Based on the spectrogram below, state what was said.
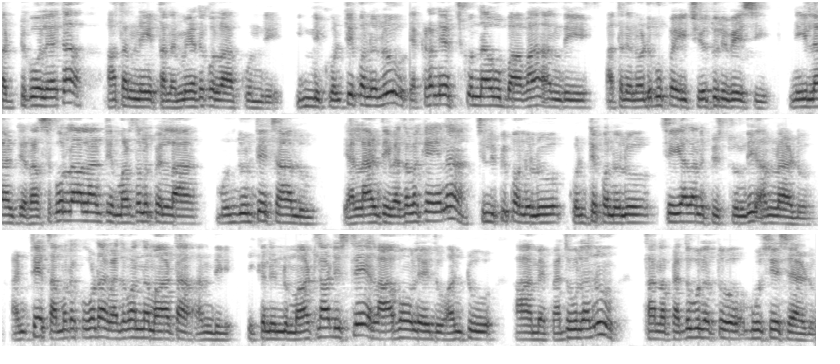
తట్టుకోలేక అతన్ని తన మీదకు లాక్కుంది. ఇన్ని కొంటి పనులు ఎక్కడ నేర్చుకున్నావు బావా అంది. అతని నడుముపై చేతులు వేసి నీలాంటి రసగుల్లా లాంటి మరదలు పిల్ల ముందుంటే చాలు. ఎలాంటి వెధవకైనా చిలిపి పనులు కొంటి పనులు చేయాలనిపిస్తుంది అన్నాడు. అంటే తమకు కూడా వెధవన్న మాట అంది. ఇక నిన్ను మాట్లాడిస్తే లాభం లేదు అంటూ ఆమె పెదవులను తన పెదవులతో మూసేశాడు.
